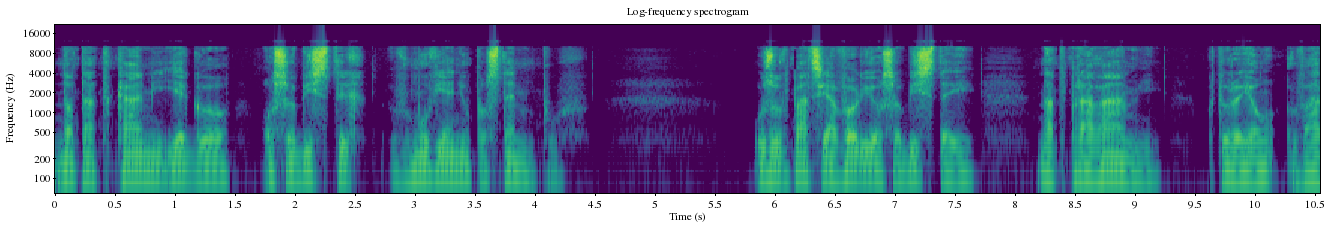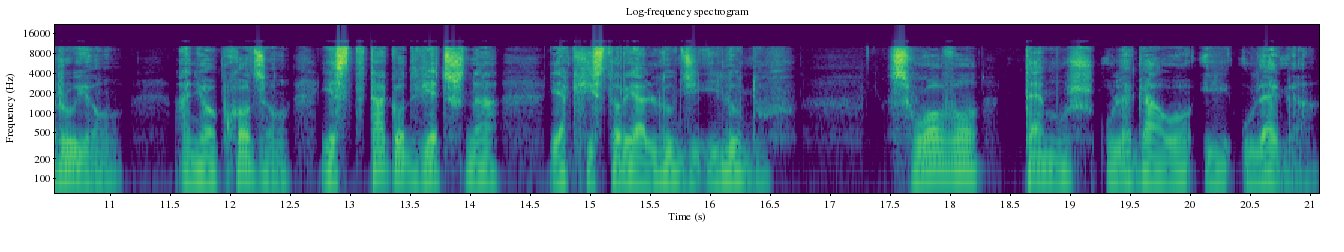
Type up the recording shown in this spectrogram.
notatkami jego osobistych w mówieniu postępów. Uzurpacja woli osobistej nad prawami, które ją warują, a nie obchodzą, jest tak odwieczna, jak historia ludzi i ludów. Słowo temuż ulegało i ulega.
